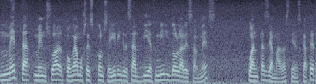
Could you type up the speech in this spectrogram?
meta mensual, pongamos, es conseguir ingresar 10 mil dólares al mes, cuántas llamadas tienes que hacer.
